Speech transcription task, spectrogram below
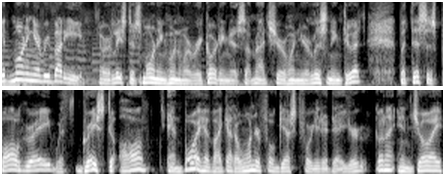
Good morning, everybody. Or at least it's morning when we're recording this. I'm not sure when you're listening to it. But this is Paul Gray with Grace to All. And boy, have I got a wonderful guest for you today. You're going to enjoy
